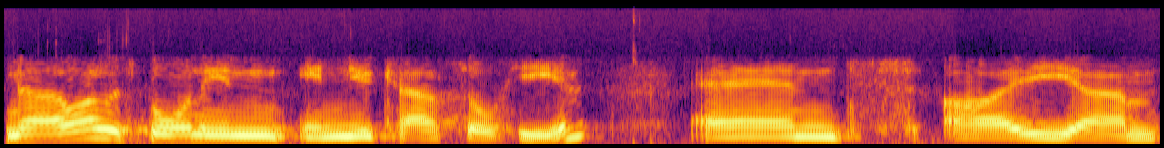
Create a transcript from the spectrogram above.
No, I was born in, in Newcastle here, and I um,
